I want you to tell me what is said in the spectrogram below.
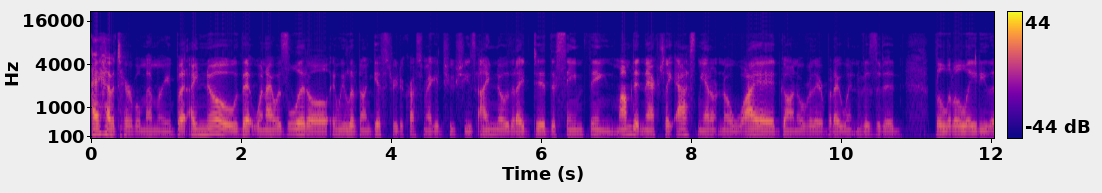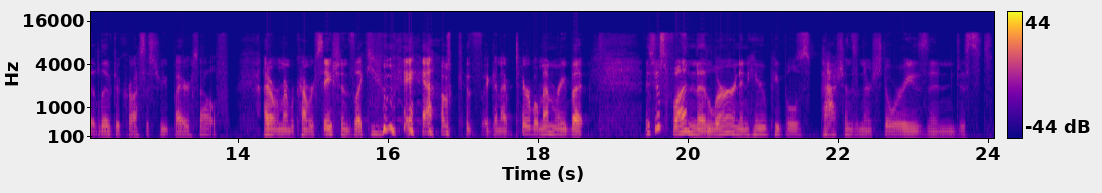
I have a terrible memory, but I know that when I was little and we lived on Gift Street across from Agatucci's, I know that I did the same thing. Mom didn't actually ask me. I don't know why I had gone over there, but I went and visited the little lady that lived across the street by herself. I don't remember conversations like you may have because, again, I have terrible memory, but it's just fun to learn and hear people's passions and their stories and just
